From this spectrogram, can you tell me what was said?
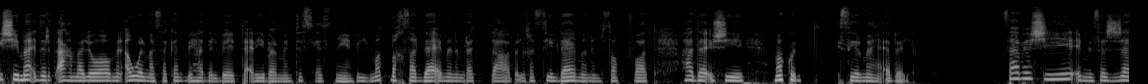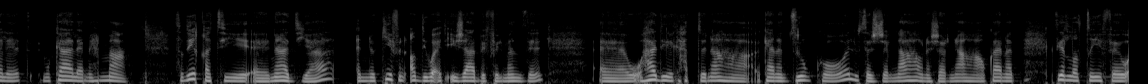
إشي ما قدرت أعمله من أول ما سكنت بهذا البيت تقريبا من تسع سنين. المطبخ صار دائما مرتب الغسيل دائما مصفط هذا إشي ما كنت يصير معي قبل. سابع شيء إني سجلت مكالمة مع صديقتي آه، نادية إنه كيف نقضي وقت إيجابي في المنزل. وهذه اللي حطيناها كانت Zoom call وسجلناها ونشرناها وكانت كتير لطيفة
